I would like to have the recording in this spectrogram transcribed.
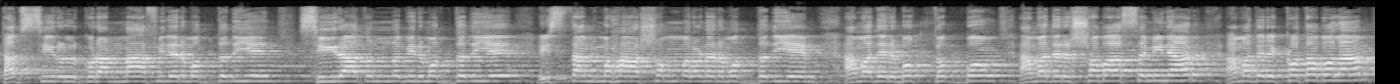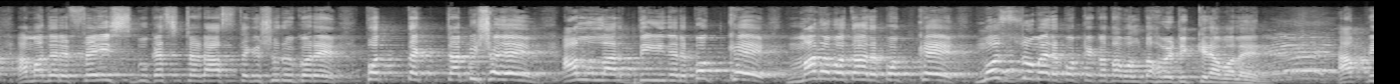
তাফসিরুল কোরআন মাহফিলের মধ্য দিয়ে, সিরাতুন নবীর মধ্য দিয়ে, ইসলামী মহাসম্মেলনের মধ্য দিয়ে আমাদের বক্তব্য, আমাদের সভা সেমিনার, আমাদের কথা বলা, আমাদের ফেসবুক স্ট্যাটাস থেকে শুরু করে প্রত্যেকটা বিষয়ে আল্লাহর দিনের পক্ষে, মানবতার পক্ষে, মজলুমের পক্ষে কথা বলতে হবে, ঠিক কিনা বলেন? আপনি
